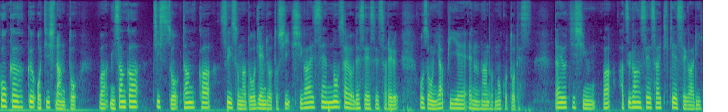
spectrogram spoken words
高化学オキシラントは二酸化窒素、炭化水素などを原料とし、紫外線の作用で生成されるオゾンや PAN などのことです。ダイオチシンは発がん性再帰形成があり、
